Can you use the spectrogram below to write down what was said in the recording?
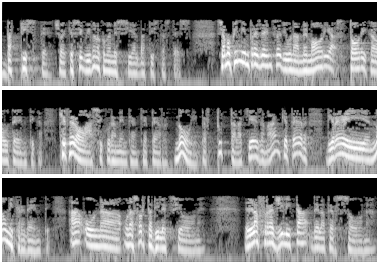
battiste, cioè che seguivano come Messia il Battista stesso. Siamo quindi in presenza di una memoria storica autentica, che però ha sicuramente anche per noi, per tutta la Chiesa, ma anche per, direi, non i credenti, ha una, una sorta di lezione. La fragilità della persona,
